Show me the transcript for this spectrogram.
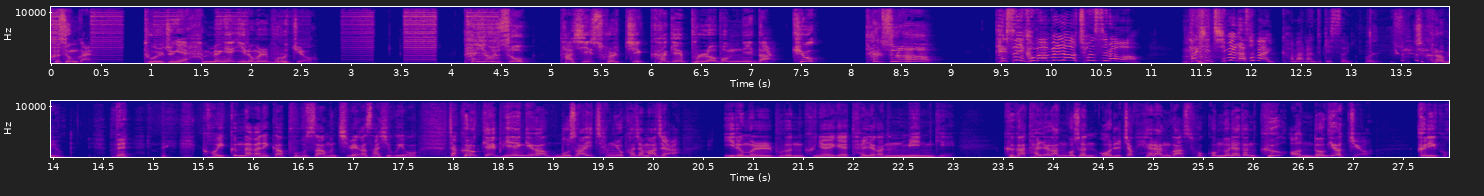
그 순간 둘 중에 한 명의 이름을 부르죠. 패현숙. 다시 솔직하게 불러봅니다. 큐! 택순아. 택순이 그만 불러 촌스러워 당신 집에 가서 봐 가만 안 듣겠어 아, 솔직하라며. 네, 네. 거의 끝나가니까 부부싸움은 집에 가서 하시고요. 자, 그렇게 비행기가 무사히 착륙하자마자 이름을 부른 그녀에게 달려가는 민기. 그가 달려간 곳은 어릴 적 헤란과 소꿉놀이하던 그 언덕이었죠. 그리고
